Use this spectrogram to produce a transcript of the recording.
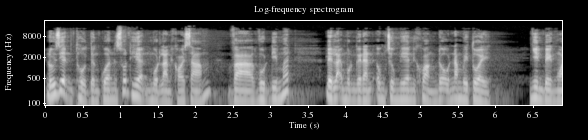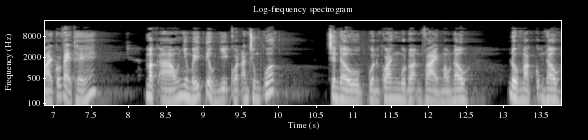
đối diện thổ tướng quân xuất hiện một làn khói xám và vụt đi mất, để lại một người đàn ông trung niên khoảng độ 50 tuổi, nhìn bề ngoài có vẻ thế, mặc áo như mấy tiểu nhị quán ăn Trung Quốc, trên đầu quấn quanh một đoạn vải màu nâu, đồ mặc cũng nâu,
